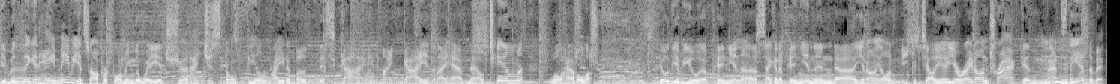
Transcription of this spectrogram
you've been thinking, hey, maybe it's not performing the way it should. I just don't feel right about this guy, my guy that I have now. Tim will have a look. He'll give you an opinion, a second opinion, and uh, you know he'll, he could tell you you're right on track, and that's the end of it.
